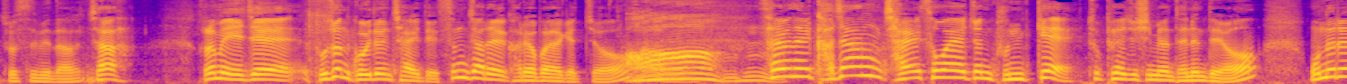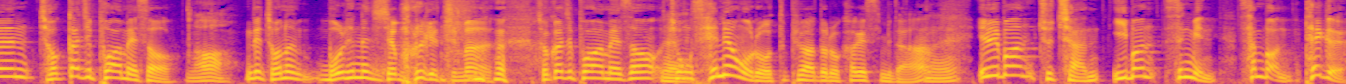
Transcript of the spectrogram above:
좋습니다. 자, 그러면 이제 도전 골든 차일드 승자를 가려봐야겠죠. 아, 사연을 가장 잘 소화해준 분께 투표해주시면 되는데요. 오늘은 저까지 포함해서 아, 근데 저는 뭘 했는지 잘 모르겠지만 저까지 포함해서 네. 총 3명으로 투표하도록 하겠습니다. 네. 1번 주찬, 2번 승민, 3번 태그.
